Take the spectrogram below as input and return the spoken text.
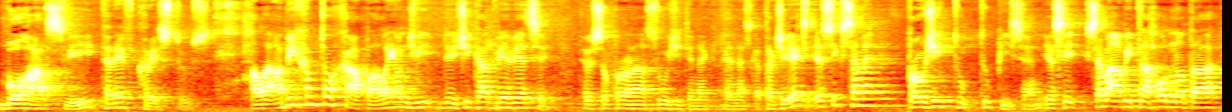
bohatství, které je v Kristus. Ale abychom to chápali, on říká dvě věci, které jsou pro nás důležité dneska. Takže jestli chceme prožít tu, tu píseň, jestli chceme, aby ta hodnota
